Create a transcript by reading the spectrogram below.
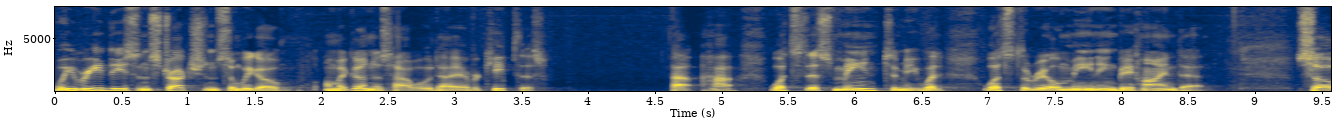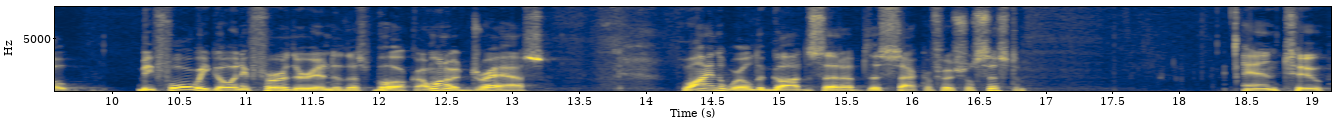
We read these instructions and we go, oh my goodness, how would I ever keep this? How, how, what's this mean to me? What, what's the real meaning behind that? So, before we go any further into this book, I want to address why in the world did God set up this sacrificial system? And to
